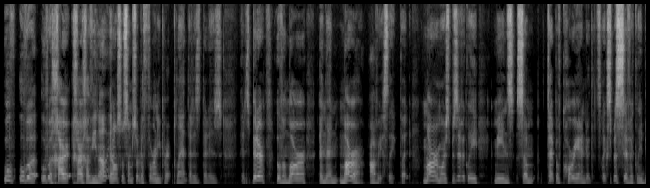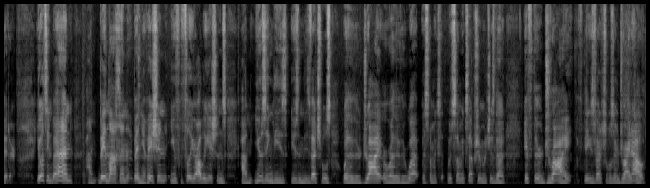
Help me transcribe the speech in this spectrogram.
uva uva charchavina, and also some sort of thorny plant that is that is that is bitter. Uva marar, and then marar, obviously, but marar more specifically means some type of coriander that's like specifically bitter. Yotzin behen, um, ben lachen, ben yaveshin. You fulfill your obligations um, using these using these vegetables, whether they're dry or whether they're wet, with some ex- with some exception, which is that if they're dry, if these vegetables are dried out,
